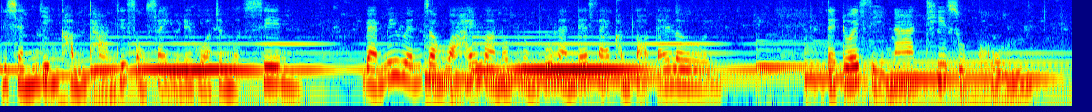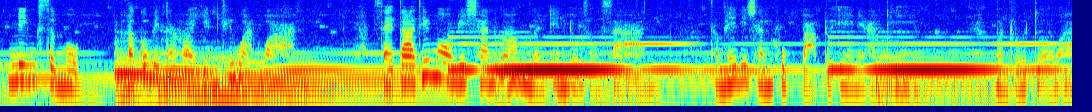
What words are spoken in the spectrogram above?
ดิฉันยิงคำถามที่สงสัยอยู่ในหัวจนหมดสิ้น แบบไม่เว้นจังหวะให้มานพหนุ่ม ด้วยสีหน้าที่สุขุม นิ่งสงบ แล้วก็มีแต่รอยยิ้มที่หวานหวาน สายตาที่มองดิฉันมาเหมือนเอ็นดูสงสารทำให้ดิฉันหุบปากตัวเองในทันทีเหมือนรู้ตัวว่า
